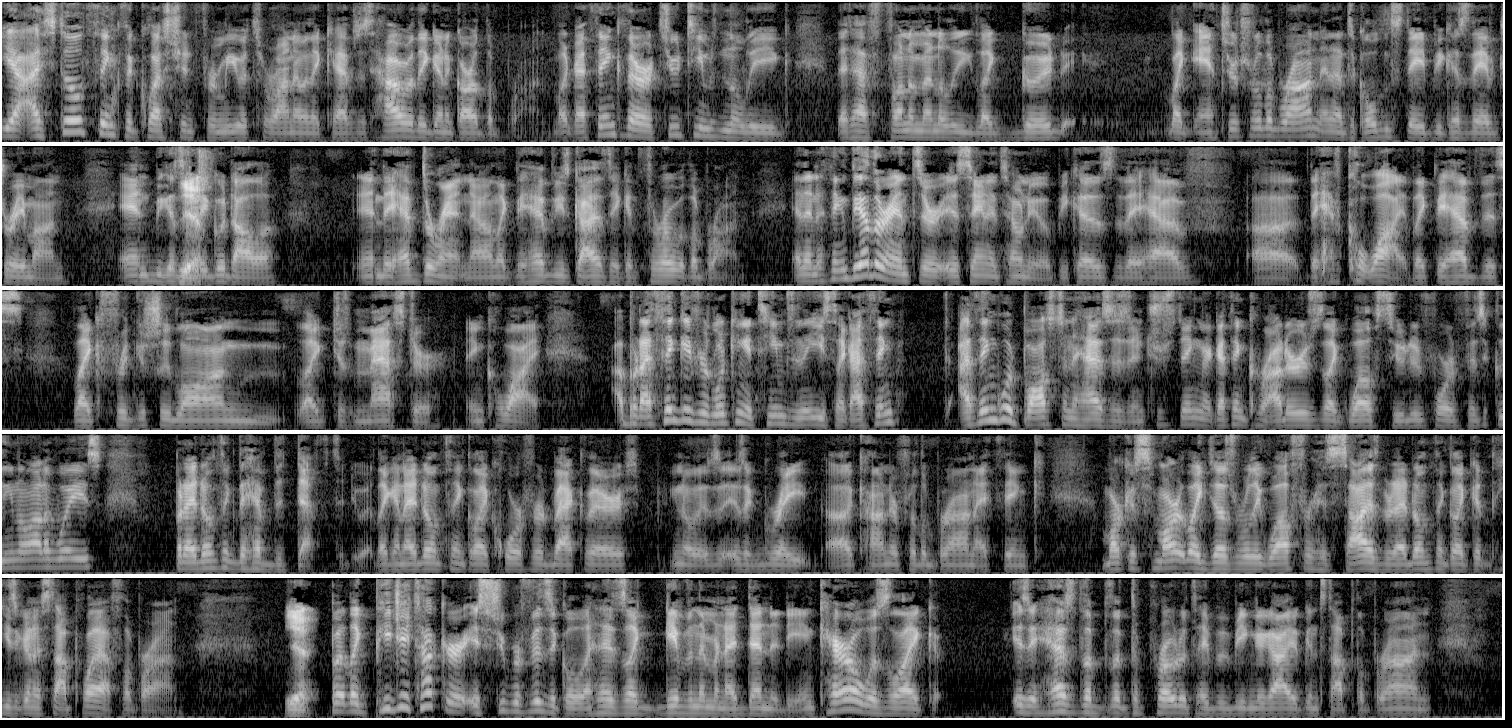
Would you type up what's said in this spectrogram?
Yeah, I still think the question for me with Toronto and the Cavs is how are they going to guard LeBron? Like, I think there are two teams in the league that have fundamentally like good like answers for LeBron, and that's Golden State because they have Draymond and because they have Iguodala, and they have Durant now, and like they have these guys they can throw at LeBron. And then I think the other answer is San Antonio because they have uh, they have Kawhi, like they have this like freakishly long like just master in Kawhi. Uh, but I think if you're looking at teams in the East, like I think I think what Boston has is interesting. Like I think Crowder is like well suited for it physically in a lot of ways, but I don't think they have the depth to do it. Like, and I don't think like Horford back there, you know, is is a great uh, counter for LeBron. I think Marcus Smart like does really well for his size, but I don't think like he's gonna stop playoff LeBron. Yeah. But like PJ Tucker is super physical and has like given them an identity, and Carroll was like, is it has the the, the prototype of being a guy who can stop LeBron.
